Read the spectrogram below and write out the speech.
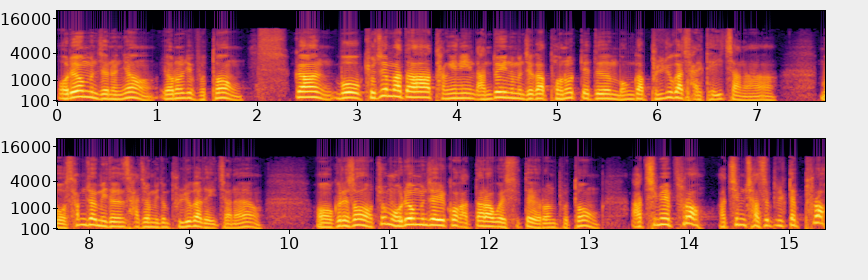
어려운 문제는요. 여러분이 보통 그러니까 뭐 교재마다 당연히 난도 있는 문제가 번호대든 뭔가 분류가 잘 돼 있잖아. 뭐 3점이든 4점이든 분류가 돼 있잖아요. 어 그래서 좀 어려운 문제일 것 같다라고 했을 때 여러분 보통 아침에 풀어. 아침 자습일 때 풀어.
